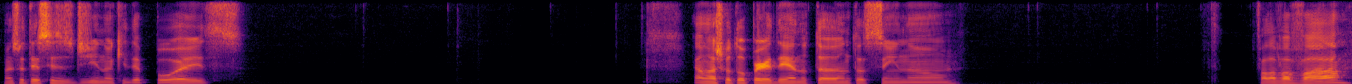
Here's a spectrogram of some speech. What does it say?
Mas eu ter esses Dino aqui depois. Eu não acho que eu tô perdendo tanto assim, não. Fala, Vavá.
